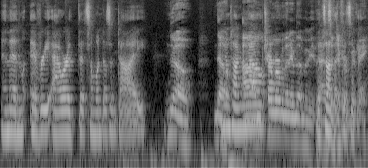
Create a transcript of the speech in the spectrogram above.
and then every hour that someone doesn't die, no, no. know what I'm talking um, about? I'm trying to remember the name of that movie. That's a that- different movie. okay.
